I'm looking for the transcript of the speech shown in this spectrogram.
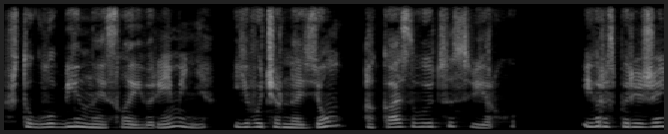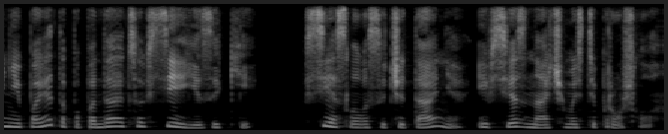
что глубинные слои времени, его чернозем, оказываются сверху. И в распоряжении поэта попадаются все языки, все словосочетания и все значимости прошлого.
